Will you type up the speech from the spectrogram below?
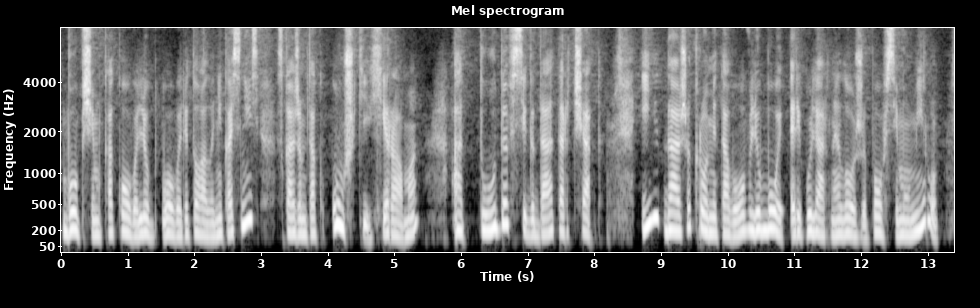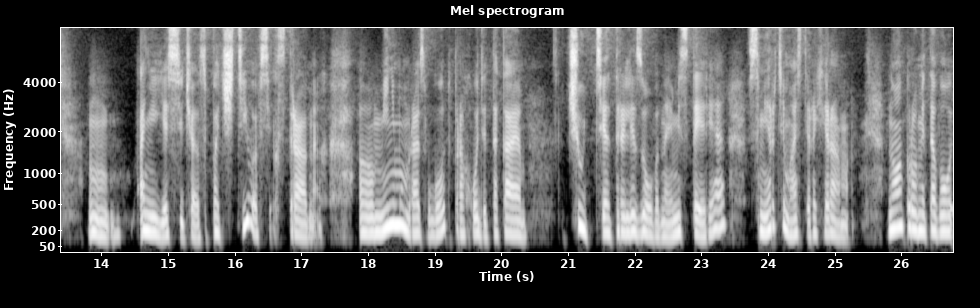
В общем, какого любого ритуала не коснись, скажем так, ушки Хирама оттуда всегда торчат. И даже, кроме того, в любой регулярной ложе по всему миру они есть сейчас почти во всех странах, э, минимум раз в год проходит такая чуть театрализованная мистерия смерти мастера Хирама. Ну а кроме того,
